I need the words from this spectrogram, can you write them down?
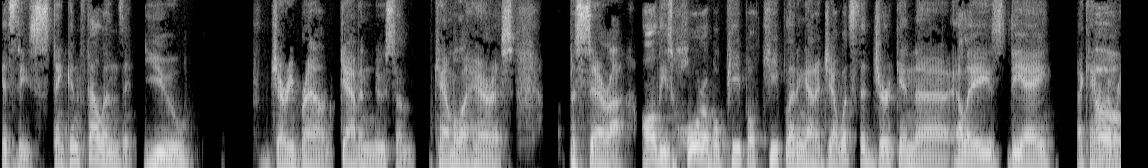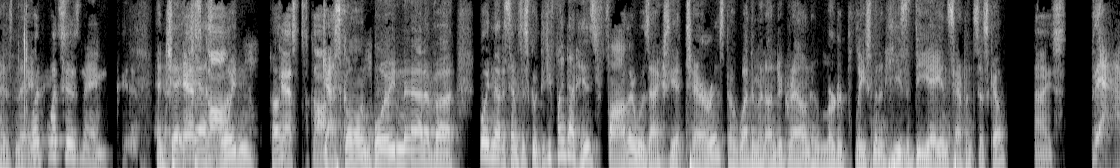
It's these stinking felons that you, Jerry Brown, Gavin Newsom, Kamala Harris, Becerra, all these horrible people keep letting out of jail. What's the jerk in uh, LA's DA? I can't remember his name. Oh, What, what's his name? And Ch- Chesa Boudin, huh? Gascon. Gascon Boudin out of uh, Boudin out of San Francisco. Did you find out his father was actually a terrorist, a Weatherman Underground who murdered policemen, and he's a DA in San Francisco? Nice. Yeah.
